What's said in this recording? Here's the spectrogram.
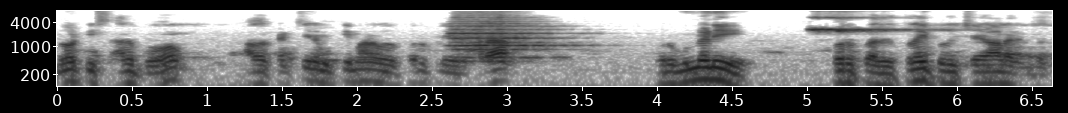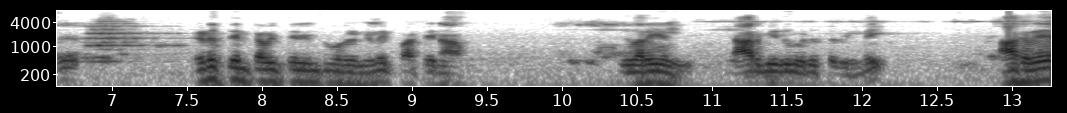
நோட்டீஸ் அனுப்புவோம். அவர் கட்சியில் முக்கியமான ஒரு பொறுப்பில் இருக்கிறார். ஒரு முன்னணி பொறுப்பு அது துணை பொதுச் செயலாளர் என்பது. எடுத்தேன் கவித்தேன் என்று ஒரு நிலைப்பாட்டை நாம் இதுவரையில் யார் மீதும் எடுத்ததில்லை. ஆகவே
